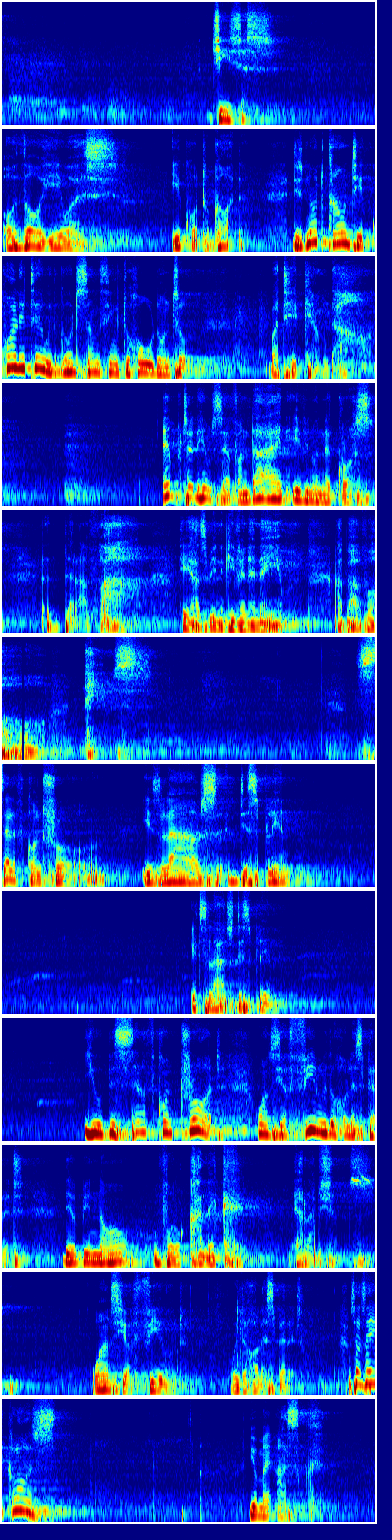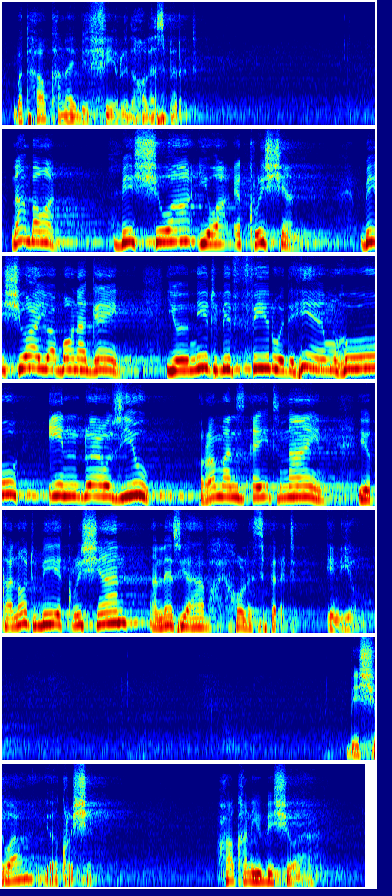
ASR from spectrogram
Jesus, although he was equal to God, did not count equality with God something to hold on to, but he came down, emptied himself, and died even on the cross. Therefore, he has been given a name above all names. Self control is love's discipline. It's love's discipline. You'll be self controlled once you're filled with the Holy Spirit. There will be no volcanic eruptions once you're filled with the Holy Spirit. So, as I close, you may ask, But how can I be filled with the Holy Spirit? Number one, be sure you are a Christian. Be sure you are born again. You need to be filled with Him who indwells you. Romans 8 9. You cannot be a Christian unless you have Holy Spirit in you. Be sure you're a Christian. How can you be sure?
